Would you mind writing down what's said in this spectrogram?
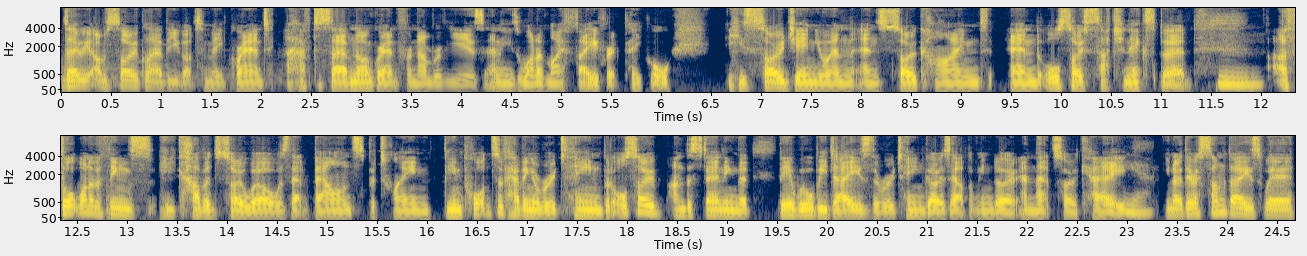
Davey, I'm so glad that you got to meet Grant. I have to say, I've known Grant for a number of years, and he's one of my favourite people he's so genuine and so kind and also such an expert. Mm. I thought one of the things he covered so well was that balance between the importance of having a routine, but also understanding that there will be days the routine goes out the window and that's okay. Yeah. You know, there are some days where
